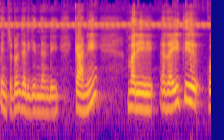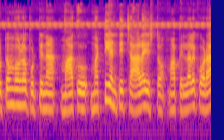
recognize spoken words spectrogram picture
పెంచడం జరిగిందండి. కానీ మరి రైతు కుటుంబంలో పుట్టిన మాకు మట్టి అంటే చాలా ఇష్టం. మా పిల్లలు కూడా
